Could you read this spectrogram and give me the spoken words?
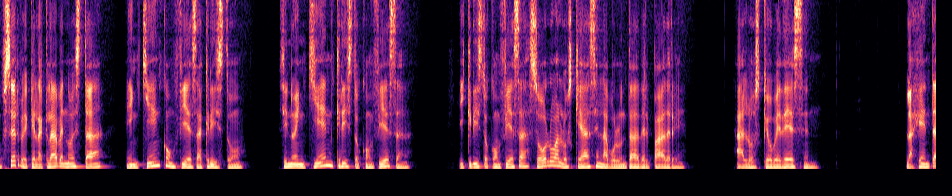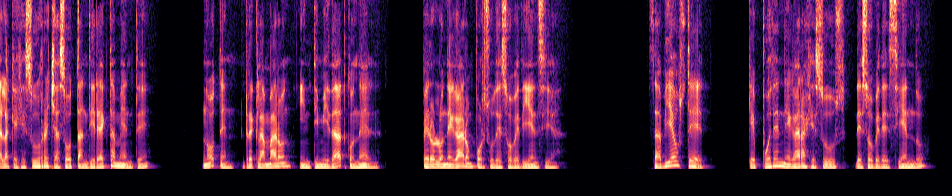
Observe que la clave no está en quién confiesa a Cristo, sino en quién Cristo confiesa. Y Cristo confiesa solo a los que hacen la voluntad del Padre, a los que obedecen. La gente a la que Jesús rechazó tan directamente, noten, reclamaron intimidad con Él, pero lo negaron por su desobediencia. ¿Sabía usted que pueden negar a Jesús desobedeciendo?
